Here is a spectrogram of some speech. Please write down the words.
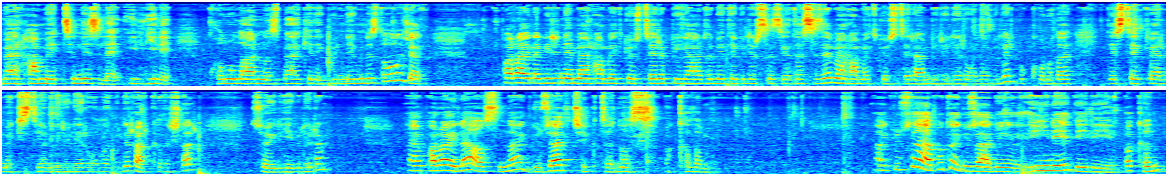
merhametinizle ilgili konularınız belki de gündeminizde olacak. Parayla birine merhamet gösterip bir yardım edebilirsiniz ya da size merhamet gösteren birileri olabilir. Bu konuda destek vermek isteyen birileri olabilir arkadaşlar. Söyleyebilirim. Yani parayla aslında güzel çıktınız. Bakalım. Ha, güzel. Bu da güzel bir iğne deliği. Bakın.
